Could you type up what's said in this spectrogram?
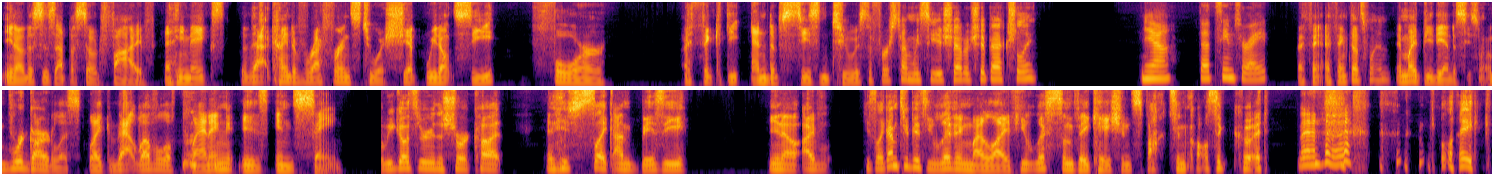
you know this is episode five and he makes that kind of reference to a ship we don't see for i think the end of season two is the first time we see a shadow ship actually yeah that seems right i think i think that's when it might be the end of season one regardless like that level of planning is insane we go through the shortcut and he's just like i'm busy you know i've he's like i'm too busy living my life he lists some vacation spots and calls it good like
